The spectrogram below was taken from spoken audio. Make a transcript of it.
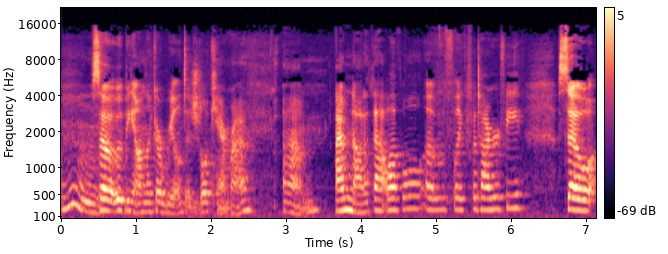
Mm. So it would be on like a real digital camera. Um, I'm not at that level of like photography. So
